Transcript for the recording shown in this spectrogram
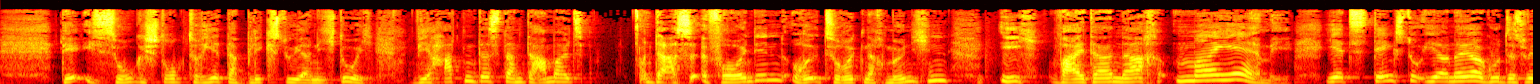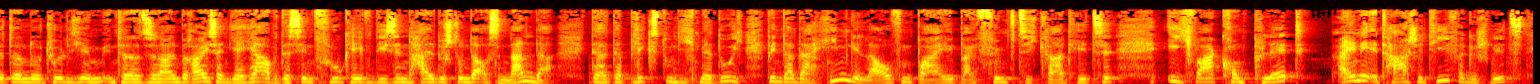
der ist so gestrukturiert, da blickst du ja nicht durch. Wir hatten das dann damals das Freundin zurück nach München, ich weiter nach Miami. Jetzt denkst du, ja, naja, gut, das wird dann natürlich im internationalen Bereich sein. Ja, ja, aber das sind Flughäfen, die sind eine halbe Stunde auseinander. Da, da blickst du nicht mehr durch. Bin da dahin gelaufen bei, bei 50 Grad Hitze. Ich war komplett eine Etage tiefer geschwitzt.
